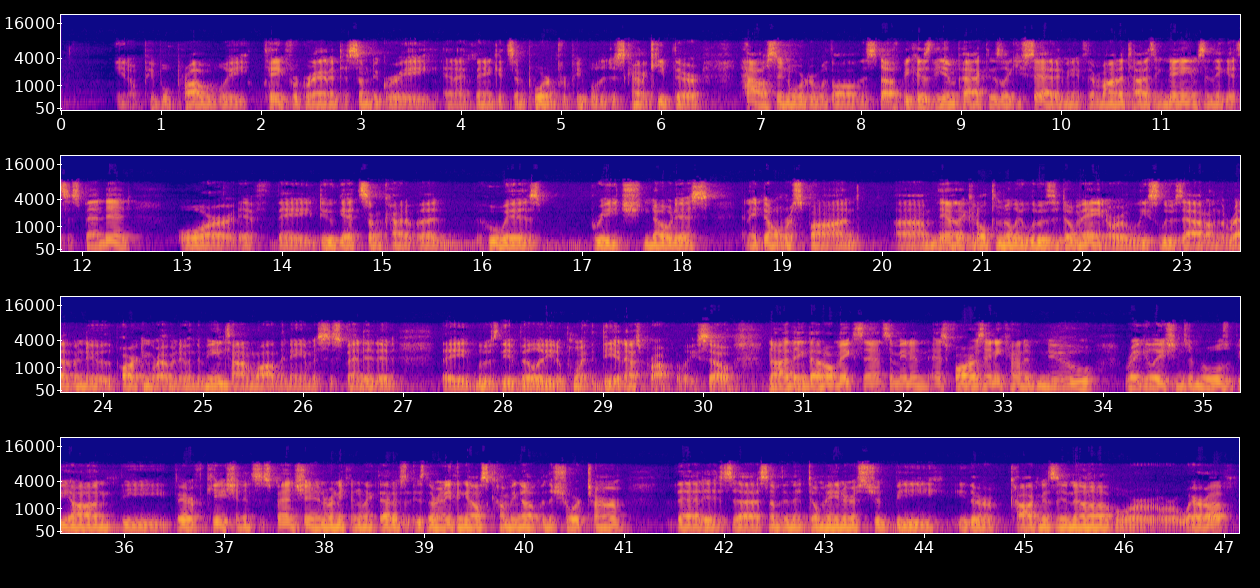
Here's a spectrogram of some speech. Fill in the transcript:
you know people probably take for granted to some degree, and I think it's important for people to just kind of keep their house in order with all of this stuff because the impact is like you said. I mean, if they're monetizing names and they get suspended, or if they do get some kind of a WHOIS breach notice and they don't respond, um, you know, they could ultimately lose a domain or at least lose out on the revenue, the parking revenue in the meantime while the name is suspended and they lose the ability to point the DNS properly. So, no, I think that all makes sense. I mean, and as far as any kind of new regulations and rules beyond the verification and suspension or anything like that, is, is there anything else coming up in the short term that is uh, something that domainers should be either cognizant of or, or aware of?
